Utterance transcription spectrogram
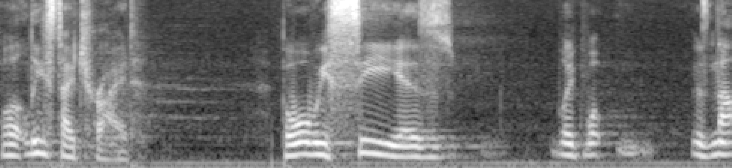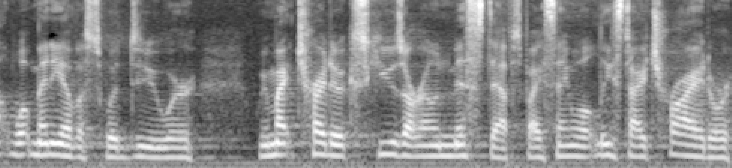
well, at least I tried? But what we see is like what is not what many of us would do, where we might try to excuse our own missteps by saying, well, at least I tried, or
